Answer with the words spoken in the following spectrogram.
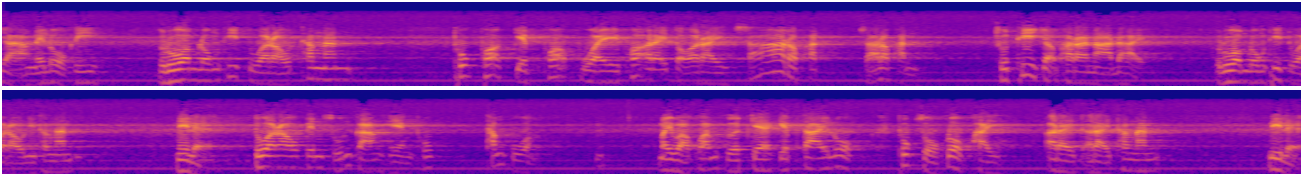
อย่างในโลกนี้ รวมลงที่ตัวเราทั้งนั้น ทุกเพราะเจ็บเพราะป่วย เพราะอะไรต่ออะไร สารพัดสารพันชุดที่จะพารณาได้ รวมลงที่ตัวเรานี่ทั้งนั้น นี่แหละ ตัวเราเป็นศูนย์กลางแห่งทุกทั้งปวง ไม่ว่าความเกิดแก่เก็บตายโรคทุกโศกโรคภัยอะไรอะไรทั้งนั้น นี่แหละ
